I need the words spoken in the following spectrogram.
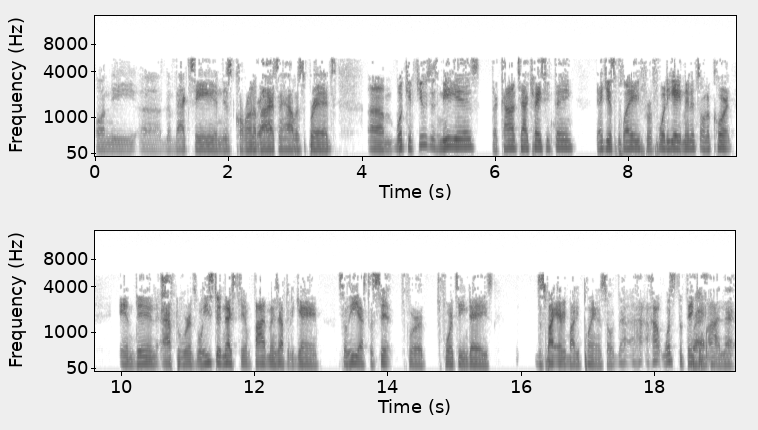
on the uh, the vaccine and this coronavirus Right. and how it spreads. Um, what confuses me is the contact tracing thing. They just play for 48 minutes on the court, and then afterwards, well, he stood next to him five minutes after the game, so he has to sit for 14 days, despite everybody playing. So, how, what's the thinking Right. behind that?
